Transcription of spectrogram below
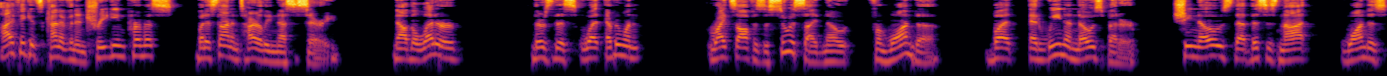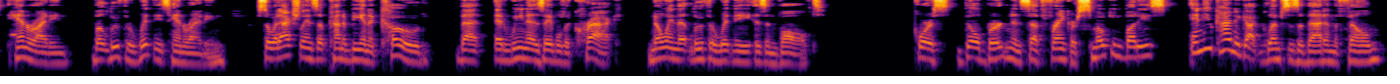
I think it's kind of an intriguing premise, but it's not entirely necessary. Now, the letter, there's this, what everyone writes off as a suicide note from Wanda, but Edwina knows better. She knows that this is not Wanda's handwriting, but Luther Whitney's handwriting. So it actually ends up kind of being a code that Edwina is able to crack, knowing that Luther Whitney is involved. Of course, Bill Burton and Seth Frank are smoking buddies, and you kind of got glimpses of that in the film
